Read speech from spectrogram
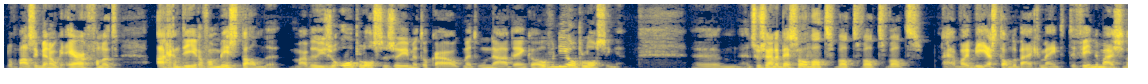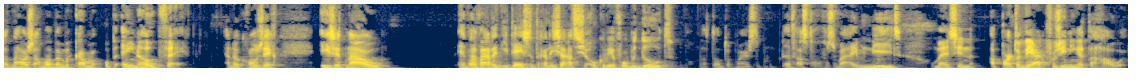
Nogmaals, ik ben ook erg van het agenderen van misstanden. Maar wil je ze oplossen, zul je met elkaar ook met hoe nadenken over die oplossingen. Um, en zo zijn er best wel wat, wat, wat, wat, nou, weerstanden bij gemeenten te vinden. Maar als je dat nou eens allemaal bij elkaar op één hoop veegt. En ook gewoon zegt, is het nou... En waar waren die decentralisaties ook alweer voor bedoeld? Dat, maar dat was toch volgens mij niet om mensen in aparte werkvoorzieningen te houden.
